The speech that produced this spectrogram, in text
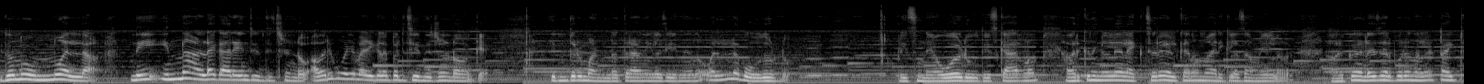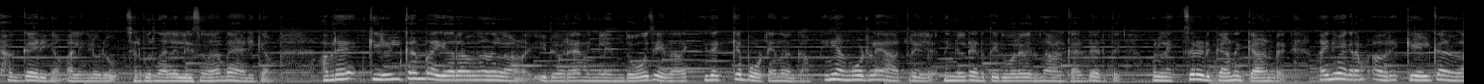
ഇതൊന്നും ഒന്നുമല്ല. നീ ഇന്ന ആളുടെ കാര്യം ചിന്തിച്ചിട്ടുണ്ടോ? അവർ പോയ വഴികളെപ്പറ്റി ചിന്തിച്ചിട്ടുണ്ടോ ഒക്കെ എന്തൊരു മണ്ടത്തിലാണ് നിങ്ങൾ ചെയ്യുന്നതെന്ന് വല്ല ബോധമുണ്ടോ പ്ലീസ് നെവർ ഡു ദിസ്. കാരണം അവർക്ക് നിങ്ങളുടെ ലെക്ചർ കേൾക്കാനൊന്നും ആയിരിക്കില്ല സമയമുള്ളത്. അവർക്ക് വേണ്ടത് ചിലപ്പോൾ ഒരു നല്ല ടൈറ്റ് ഹഗ് ആയിരിക്കാം അല്ലെങ്കിൽ ഒരു ചിലപ്പോൾ ഒരു നല്ല ലിസണറിനെ ആയിരിക്കാം. അവരെ കേൾക്കാൻ തയ്യാറാവുക എന്നുള്ളതാണ്. ഇതുവരെ നിങ്ങൾ എന്തോ ചെയ്താൽ ഇതൊക്കെ പോട്ടെ എന്ന് വെക്കാം. ഇനി അങ്ങോട്ടുള്ള യാത്രയിൽ നിങ്ങളുടെ അടുത്ത് ഇതുപോലെ വരുന്ന ആൾക്കാരുടെ അടുത്ത് ഒരു ലെക്ചർ എടുക്കാൻ നിൽക്കാണ്ട് അതിന് പകരം അവരെ കേൾക്കാനുള്ള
